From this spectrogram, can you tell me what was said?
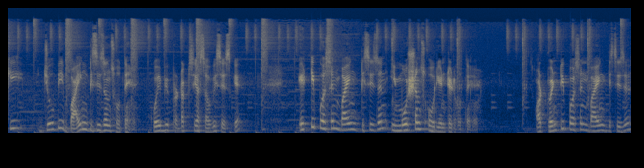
कि जो भी बाइंग डिसीजंस होते हैं, कोई भी प्रोडक्ट्स या सर्विसेज़ के 80 percent buying decision emotions oriented होते हैं और 20 percent buying decision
